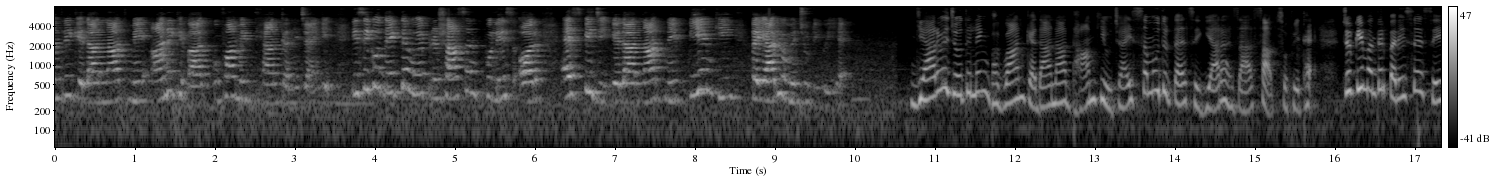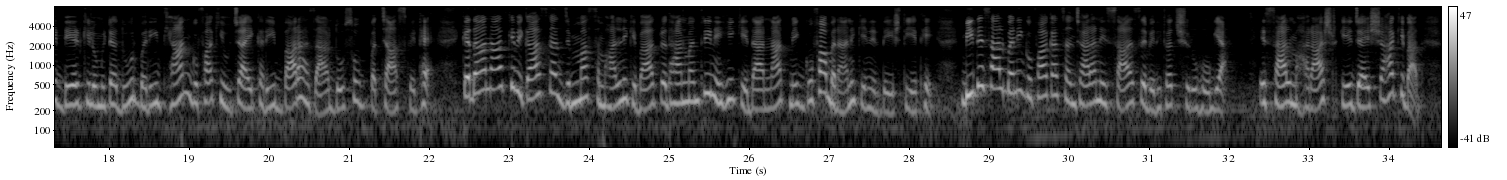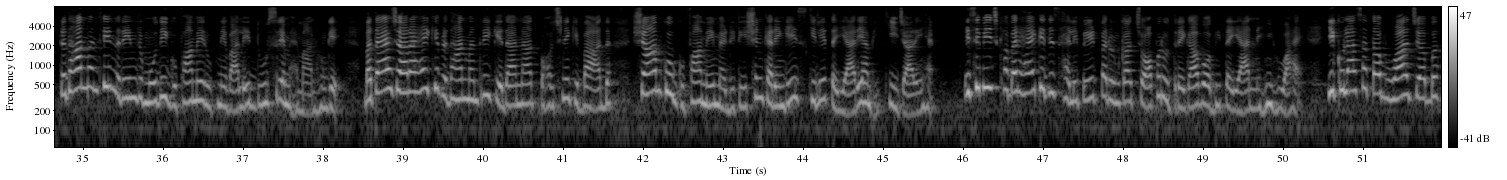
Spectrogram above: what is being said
केदारनाथ में आने के बाद गुफा में ध्यान करने जाएँगे। इसी को देखते हुए प्रशासन, पुलिस और एसपीजी केदारनाथ ने पीएम की तैयारियों में जुटी हुई है। ग्यारहवें ज्योतिर्लिंग भगवान केदारनाथ धाम की ऊंचाई समुद्र तल से 11,700 फीट है जबकि मंदिर परिसर से डेढ़ किलोमीटर दूर बनी ध्यान गुफा की ऊंचाई करीब 12,250 फीट है। केदारनाथ के विकास का जिम्मा संभालने के बाद प्रधानमंत्री ने ही केदारनाथ में गुफा बनाने के निर्देश दिए थे। बीते साल बनी गुफा का संचालन इस साल से विधिवत शुरू हो गया। इस साल महाराष्ट्र के जय शाह के बाद प्रधानमंत्री नरेंद्र मोदी गुफा में रुकने वाले दूसरे मेहमान होंगे। बताया जा रहा है कि प्रधानमंत्री केदारनाथ पहुँचने के बाद शाम को गुफा में मेडिटेशन करेंगे। इसके लिए तैयारियाँ भी की जा रही हैं। इसी बीच खबर है कि जिस हेलीपैड पर उनका चौपर उतरेगा, वो अभी तैयार नहीं हुआ है। ये खुलासा तब हुआ जब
